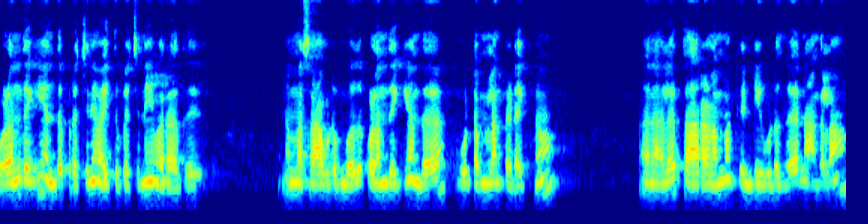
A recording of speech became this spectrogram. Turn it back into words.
குழந்தைக்கும் எந்த பிரச்சனையும் வயிற்று பிரச்சனையும் வராது. நம்ம சாப்பிடும்போது குழந்தைக்கும் அந்த ஊட்டம்லாம் கிடைக்கும். அதனால் தாராளமாக கிண்டி விடுங்க. நாங்கள்லாம்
